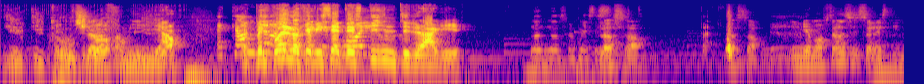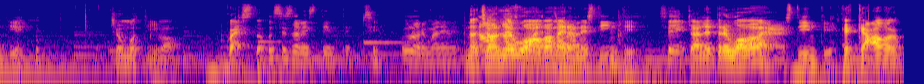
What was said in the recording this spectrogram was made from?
Io ti truci dalla famiglia. E È cambia per quello che vi siete estinti, draghi. Non, non sono mai Lo so, Beh, lo so. In Game of Thrones si sono estinti. C'è un motivo. Questo. Non si sono estinti. Sì. Uno rimane. No, c'erano le uova, ma erano estinti. Sì. Cioè, le tre uova, ma erano estinti. Che cavolo.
